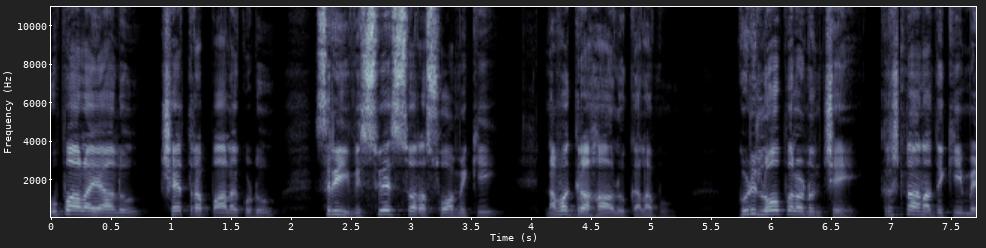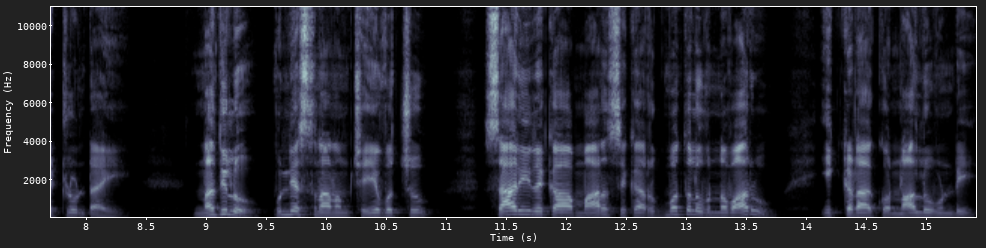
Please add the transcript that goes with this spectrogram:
ఉపాలయాలు క్షేత్రపాలకుడు శ్రీ విశ్వేశ్వర స్వామికి నవగ్రహాలు కలవు. గుడి లోపల నుంచే కృష్ణానదికి మెట్లుంటాయి. నదిలో పుణ్యస్నానం చేయవచ్చు. శారీరక మానసిక రుగ్మతలు ఉన్నవారు ఇక్కడ కొన్నాళ్ళు ఉండి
